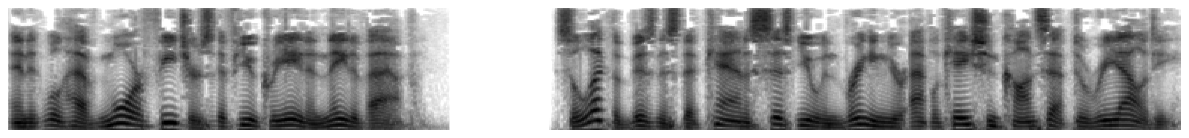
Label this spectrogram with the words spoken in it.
and it will have more features if you create a native app. Select the business that can assist you in bringing your application concept to reality.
